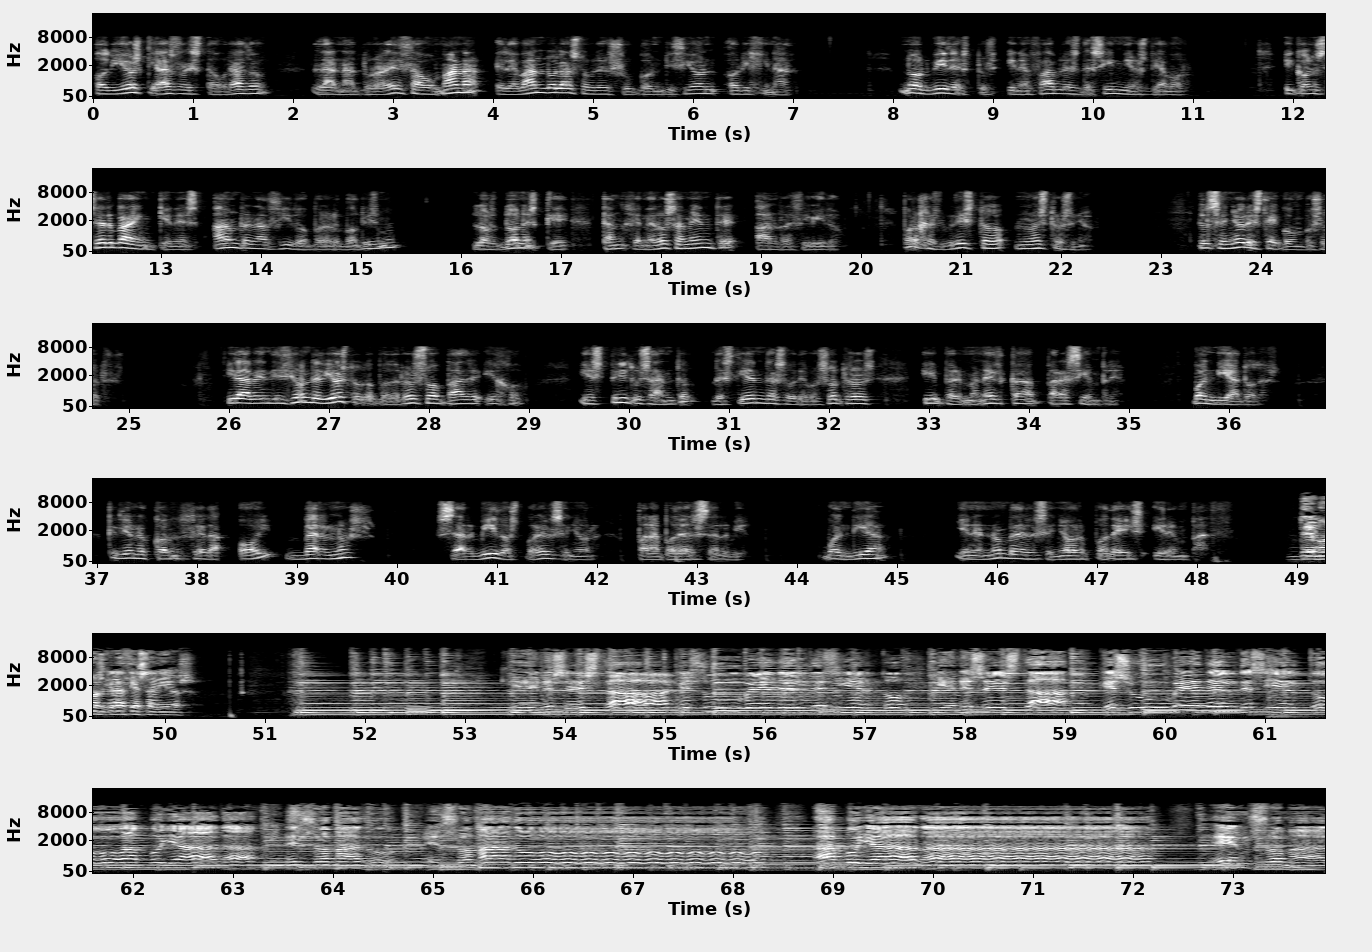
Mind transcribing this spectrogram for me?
oh Dios que has restaurado la naturaleza humana elevándola sobre su condición original. No olvides tus inefables designios de amor y conserva en quienes han renacido por el bautismo los dones que tan generosamente han recibido. Por Jesucristo nuestro Señor. El Señor esté con vosotros. Y la bendición de Dios Todopoderoso, Padre, Hijo, y Espíritu Santo descienda sobre vosotros y permanezca para siempre. Buen día a todos. Que Dios nos conceda hoy vernos servidos por el Señor para poder servir. Buen día y en el nombre del Señor podéis ir en paz. Demos gracias a Dios. ¿Quién es esta que sube del desierto? ¿Quién es esta que sube del desierto apoyada en su amado, en su amado? Apoyada en su amado.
